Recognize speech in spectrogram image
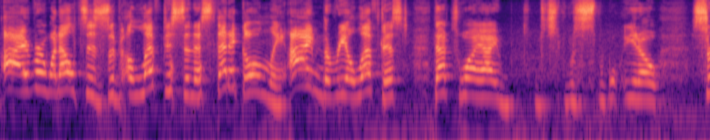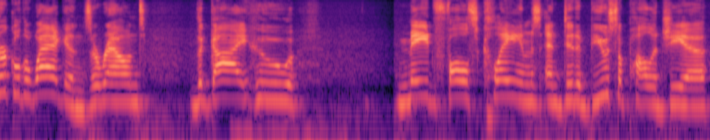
Ah, everyone else is a leftist in aesthetic only. I'm the real leftist. That's why I, you know, circle the wagons around the guy who made false claims and did abuse apologia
